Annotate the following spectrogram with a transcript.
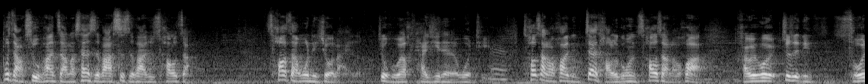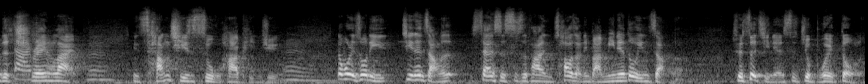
不涨十五趴，涨到三十趴、四十趴就超涨，超涨问题就来了，就回到台积电的问题。嗯，超涨的话，你再好的公司超涨的话，还会会就是你所谓的 trend line，嗯，你长期是十五趴平均。嗯，那问题说你今天涨了三十、四十趴，你超涨，你把明年都已经涨了。所以这几年是就不会动了，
